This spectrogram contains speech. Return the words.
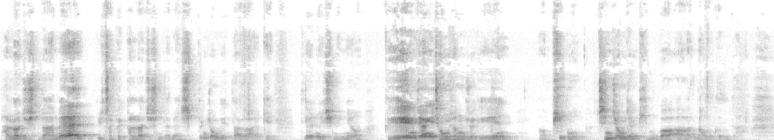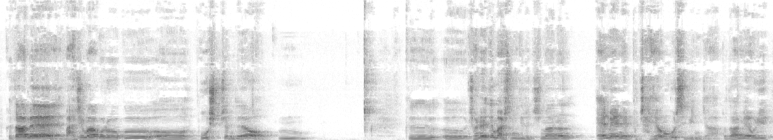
발라주신 다음에 일차팩 발라주신 다음에 한 10분 정도 있다가 이렇게 떼어내시면요 굉장히 정상적인 어, 피부 진정된 피부가 아, 나올 겁니다. 그 다음에 마지막으로 그 어, 보습제인데요. 음, 그 어, 전에도 말씀드렸지만은 MNF 자연 보습인자, 그 다음에 우리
